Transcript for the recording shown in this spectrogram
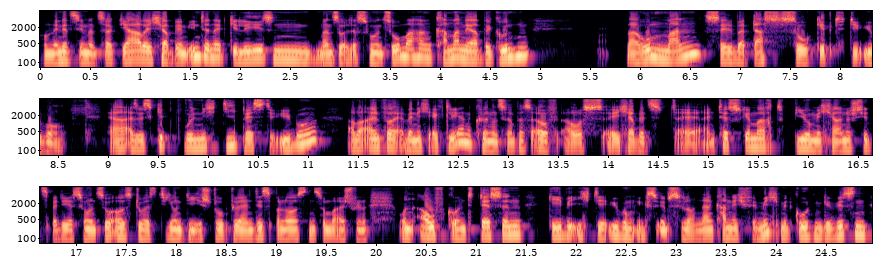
Und wenn jetzt jemand sagt, ja, aber ich habe im Internet gelesen, man soll das so und so machen, kann man ja begründen, warum man selber das so gibt, die Übung. Ja, also es gibt wohl nicht die beste Übung, aber einfach, wenn ich erklären kann und sagen, pass auf, aus, ich habe jetzt äh, einen Test gemacht, biomechanisch sieht's bei dir so und so aus, du hast die und die strukturellen Disbalancen zum Beispiel und aufgrund dessen gebe ich dir Übung XY. Dann kann ich für mich mit gutem Gewissen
